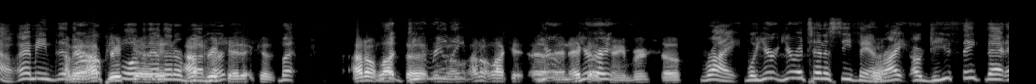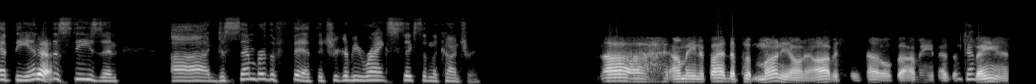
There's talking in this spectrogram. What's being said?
No, I mean th- I there I are people over there it. that are I butthurt. appreciate it because but I don't like look, do the, you you, really? know, I don't like it uh, an echo a, chamber. So right. Well, you're you're a Tennessee fan, Yeah. right? Or do you think that at the end Yeah. of the season, uh, December the fifth, that you're going to be ranked sixth in the country? Uh, I mean, if I had to put money on it, obviously no. But I mean, as a Okay. fan,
